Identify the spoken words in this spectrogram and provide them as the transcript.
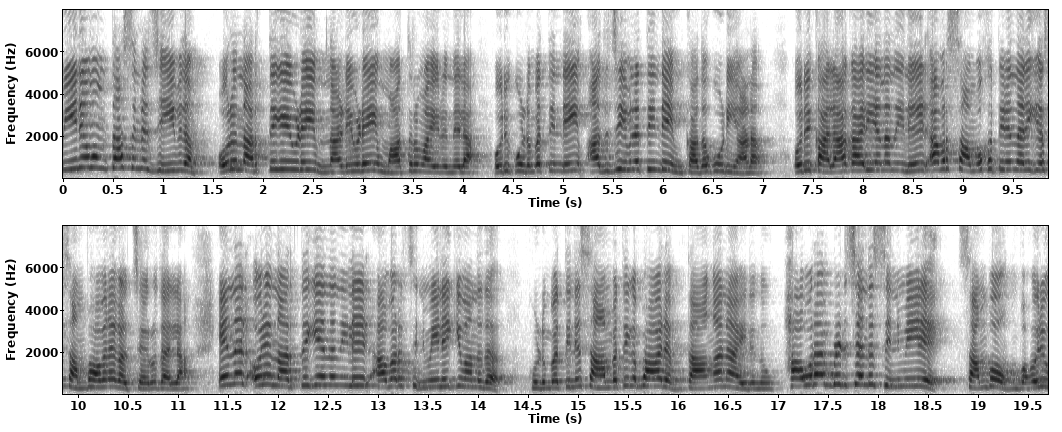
മീനു മുംതാസിന്റെ ജീവിതം ഒരു നർത്തകിയുടെയും നടിയുടെയും മാത്രമായിരുന്നില്ല. ഒരു കുടുംബത്തിന്റെയും അതിജീവനത്തിന്റെയും കഥ കൂടിയാണ്. ഒരു കലാകാരി എന്ന നിലയിൽ അവർ സമൂഹത്തിന് നൽകിയ സംഭാവനകൾ ചെറുതല്ല. എന്നാൽ ഒരു നർത്തകി എന്ന നിലയിൽ അവർ സിനിമയിലേക്ക് വന്നത് കുടുംബത്തിന്റെ സാമ്പത്തിക ഭാരം താങ്ങാനായിരുന്നു. ഹൗറ ബ്രിഡ്ജ് എന്ന സിനിമയിലെ സംഭവം ഒരു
